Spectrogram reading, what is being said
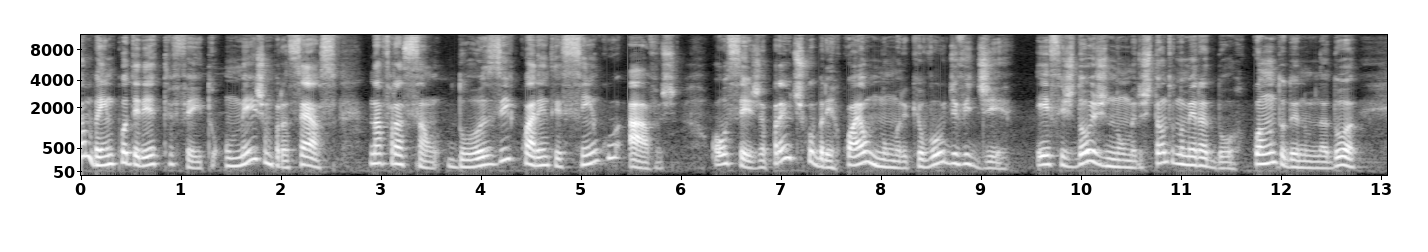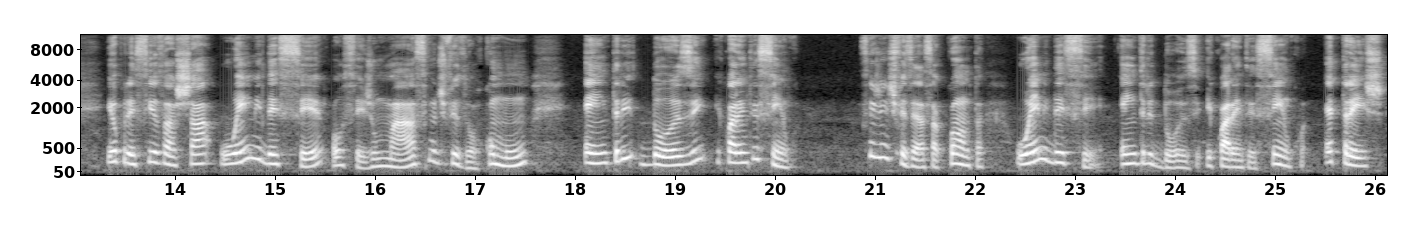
Também poderia ter feito o mesmo processo na fração 12 45 avos. Ou seja, para eu descobrir qual é o número que eu vou dividir esses dois números, tanto o numerador quanto o denominador, eu preciso achar o MDC, ou seja, o máximo divisor comum, entre 12 e 45. Se a gente fizer essa conta, o MDC entre 12 e 45 é 3.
